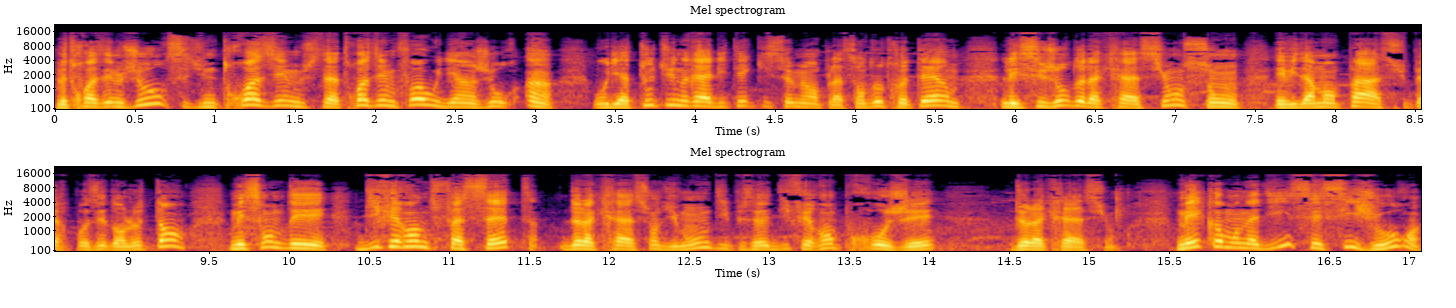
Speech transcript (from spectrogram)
Le troisième jour, c'est une troisième, la troisième fois où il y a un jour 1, où il y a toute une réalité qui se met en place. En d'autres termes, les six jours de la création sont évidemment pas superposés dans le temps, mais sont des différentes facettes de la création du monde, différents projets de la création. Mais comme on a dit, ces six jours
